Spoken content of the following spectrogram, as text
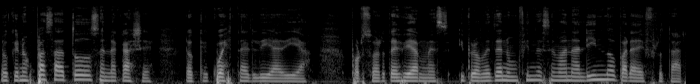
lo que nos pasa a todos en la calle, lo que cuesta el día a día. Por suerte es viernes y prometen un fin de semana lindo para disfrutar.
